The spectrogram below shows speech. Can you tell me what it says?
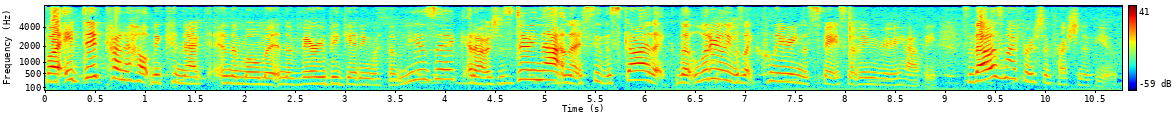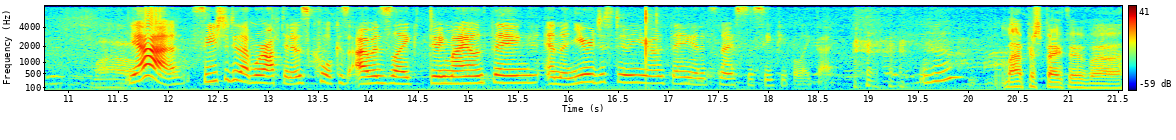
But it did kind of help me connect in the moment in the very beginning with the music. And I was just doing that. And then I see this guy that, that literally was like clearing the space. And that made me very happy. So that was my first impression of you. Wow. Yeah. So you should do that more often. It was cool because I was like doing my own thing. And then you were just doing your own thing. And it's nice to see people like that. Mhm. My perspective, uh,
